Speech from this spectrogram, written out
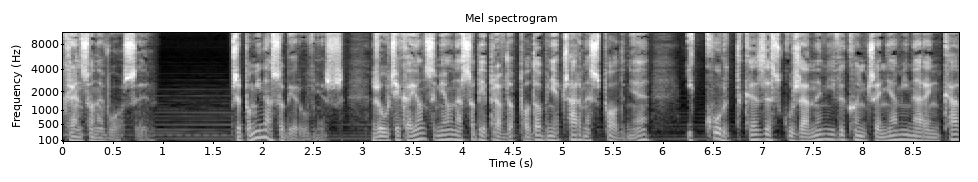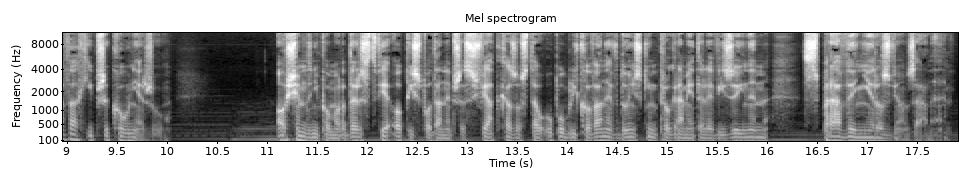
kręcone włosy. Przypomina sobie również, że uciekający miał na sobie prawdopodobnie czarne spodnie i kurtkę ze skórzanymi wykończeniami na rękawach i przy kołnierzu. Osiem dni po morderstwie opis podany przez świadka został opublikowany w duńskim programie telewizyjnym Sprawy nierozwiązane.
